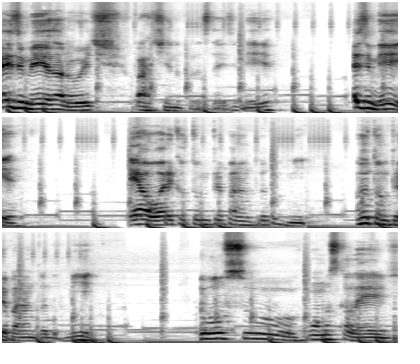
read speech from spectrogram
10 e meia da noite, partindo para as 10 e meia. 10 e meia é a hora que eu tô me preparando para dormir. Quando eu tô me preparando para dormir, eu ouço uma música leve,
